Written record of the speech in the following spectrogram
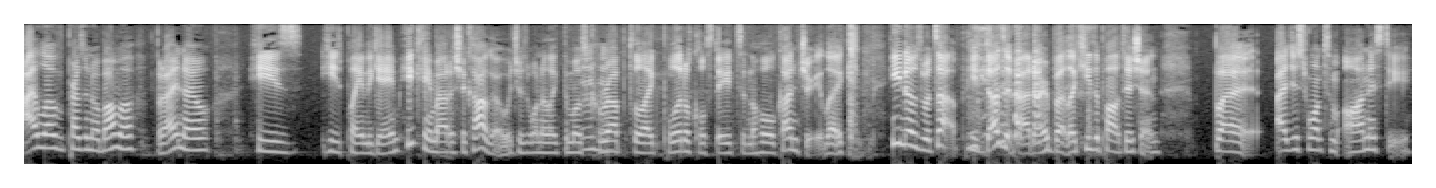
I love President Obama, but I know he's he's playing the game. He came out of Chicago, which is one of like the most mm-hmm. corrupt like political states in the whole country. Like he knows what's up. He does it better, but like he's a politician. But I just want some honesty.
